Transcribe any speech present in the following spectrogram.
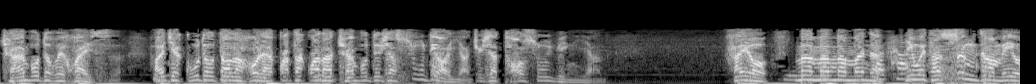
全部都会坏死，而且骨头到了后来呱嗒呱嗒，全部都像酥掉一样，就像桃酥饼一样的。还有慢慢慢慢的，因为他肾脏没有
